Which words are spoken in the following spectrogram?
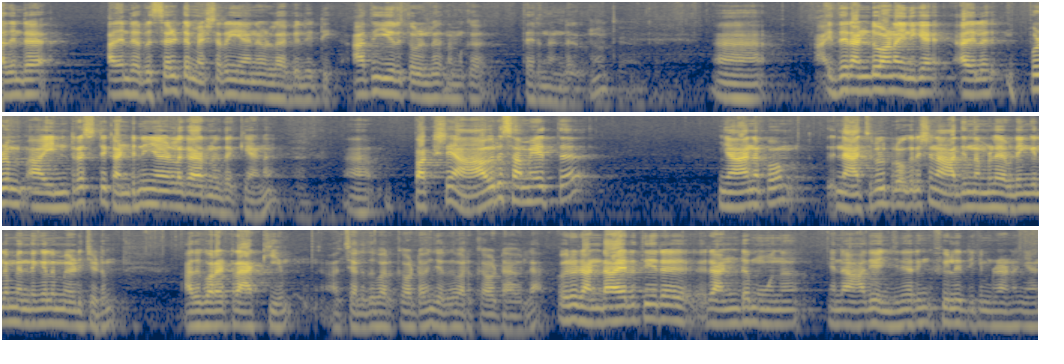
അതിന്റെ അതിന്റെ റിസൾട്ട് മെഷർ ചെയ്യാനുള്ള എബിലിറ്റി അത് ഈ ഒരു തൊഴിൽ നമുക്ക് തരുന്നുണ്ട്. ഇത് രണ്ടുമാണ് എനിക്ക് അതിൽ ഇപ്പോഴും ആ ഇൻട്രസ്റ്റ് കണ്ടിന്യൂ ചെയ്യാനുള്ള കാരണം ഇതൊക്കെയാണ്. പക്ഷേ ആ ഒരു സമയത്ത് ഞാനപ്പം നാച്ചുറൽ പ്രോഗ്രഷൻ ആദ്യം നമ്മൾ എവിടെയെങ്കിലും എന്തെങ്കിലും മേടിച്ചിടും. അത് കുറേ ട്രാക്ക് ചെയ്യും. ചിലത് വർക്കൗട്ട് ആവും ചിലത് വർക്കൗട്ട് ആവില്ല. ഒരു രണ്ടായിരത്തി രണ്ട് മൂന്ന് ഞാൻ ആദ്യം എഞ്ചിനീയറിംഗ് ഫീൽഡിൽ ഇരിക്കുമ്പോഴാണ് ഞാൻ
